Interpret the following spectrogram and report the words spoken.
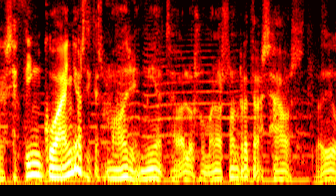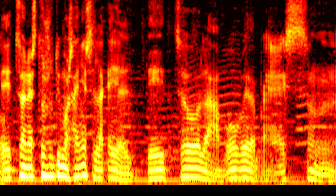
hace cinco años, dices, madre mía, chaval, los humanos son retrasados, lo digo. De hecho, en estos últimos años se le ha caído el techo, la es un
